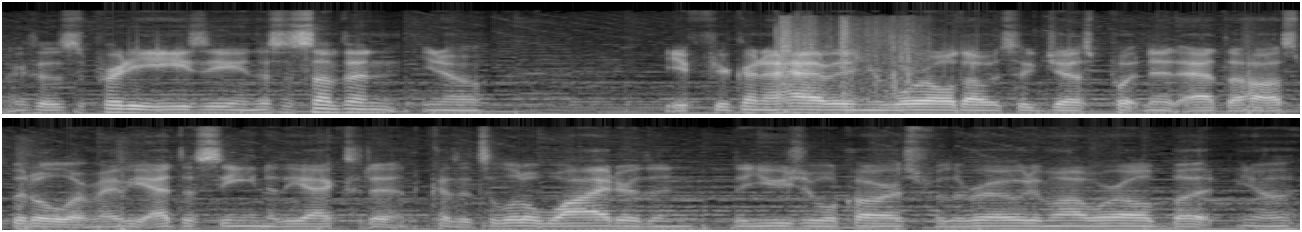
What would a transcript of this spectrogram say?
Like I said, this is pretty easy, and this is something, you know, if you're going to have it in your world, I would suggest putting it at the hospital or maybe at the scene of the accident because it's a little wider than the usual cars for the road in my world. But, you know,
